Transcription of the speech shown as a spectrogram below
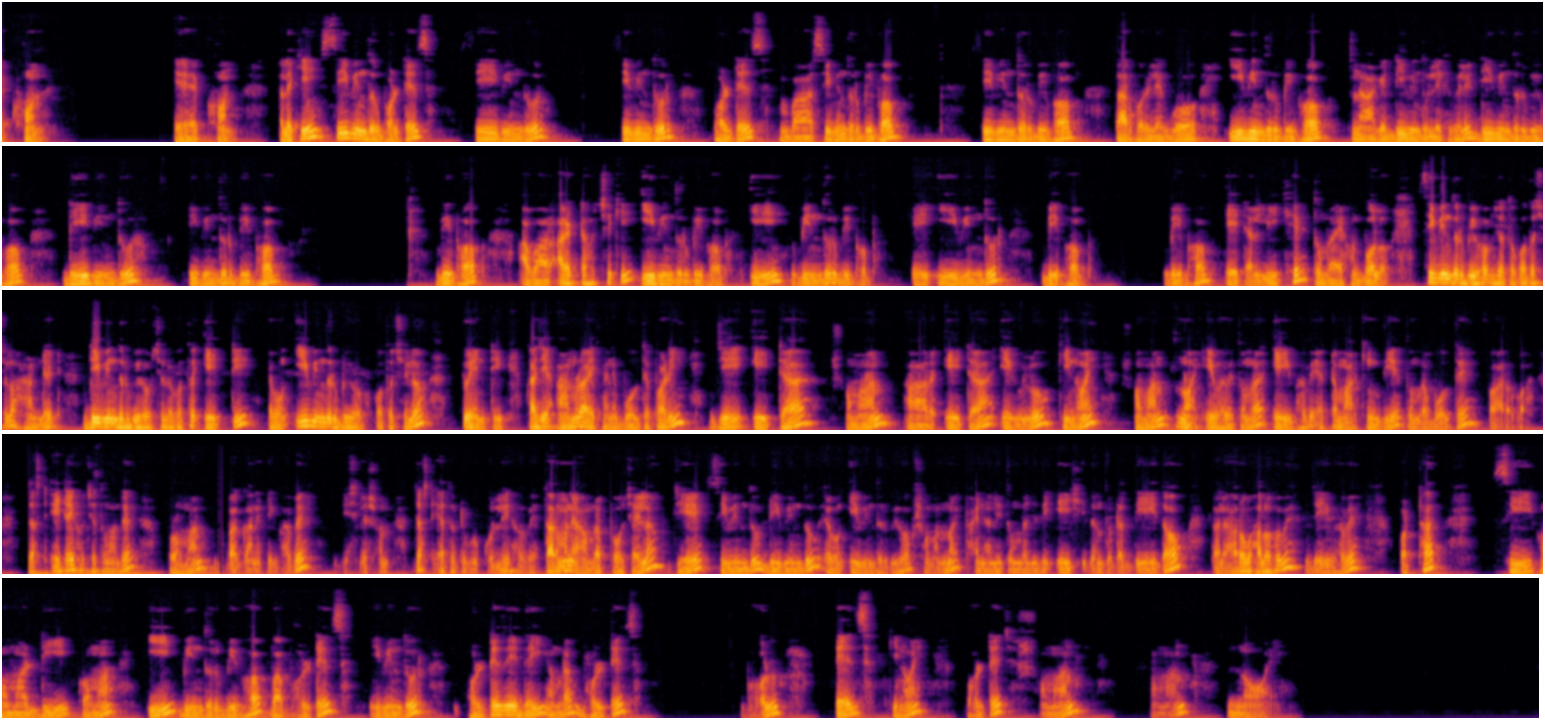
এখন এখন। তাহলে কি? সি বিন্দুর ভোল্টেজ সি বিন্দুর সি বিন্দুর ভোল্টেজ বা সি বিন্দুর বিভব সি বিন্দুর বিভব তারপরে লিখব ই বিন্দুর বিভব, না, আগে ডি বিন্দু লিখে ফেলি, ডি বিন্দুর বিভব, ডি বিন্দুর ডি বিন্দুর বিভব বিভব, আবার আরেকটা হচ্ছে কি, ই বিন্দুর বিভব, ই বিন্দুর বিভব, এই ই বিন্দুর বিভব বিভব এটা লিখে তোমরা এখন বলো, সি বিন্দুর বিভব যত কত ছিল? হান্ড্রেড, ডি বিন্দুর বিভব ছিল কত? এইটটি, এবং ই বিন্দুর বিভব কত ছিল? টোয়েন্টি, কাজে আমরা এখানে বলতে পারি যে এটা সমান আর এইটা, এগুলো কি নয়? সমান নয়। এভাবে তোমরা এইভাবে একটা মার্কিং দিয়ে তোমরা বলতে পারবা। জাস্ট এটাই হচ্ছে তোমাদের প্রমাণ বা গাণিতিকভাবে বিশ্লেষণ। জাস্ট এতটুকু করলেই হবে। তার মানে আমরা পৌঁছাইলাম যে সি বিন্দু, ডি বিন্দু এবং ই বিন্দুর বিভব সমান নয়। ফাইনালি তোমরা যদি এই সিদ্ধান্তটা দিয়ে দাও, তাহলে আরও ভালো হবে যে এইভাবে। অর্থাৎ সি কমা ডি কমা ই বিন্দুর বিভব বা ভোল্টেজ, ই বিন্দুর ভোল্টেজে দেই আমরা ভোল্টেজ ভোল্টেজ কি নয়? ভোল্টেজ সমান সমান নয়।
